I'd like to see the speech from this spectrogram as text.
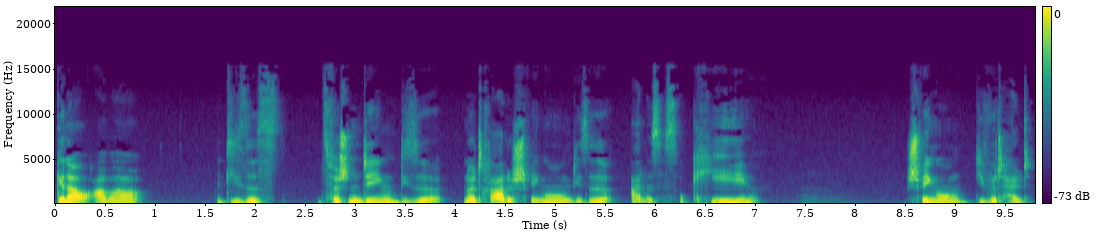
Genau, aber dieses Zwischending, diese neutrale Schwingung, diese alles ist okay Schwingung, die wird halt,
